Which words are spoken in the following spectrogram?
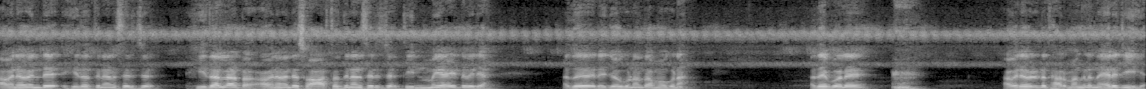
അവനവന്റെ ഹിതത്തിനനുസരിച്ച് ഹിതമല്ല കേട്ടോ അവനവന്റെ സ്വാർത്ഥത്തിനനുസരിച്ച് തിന്മയായിട്ട് വരിക. അത് രജോ ഗുണം തമോ ഗുണ. അതേപോലെ അവരവരുടെ ധർമ്മങ്ങൾ നേരെ ചെയ്യില്ല.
